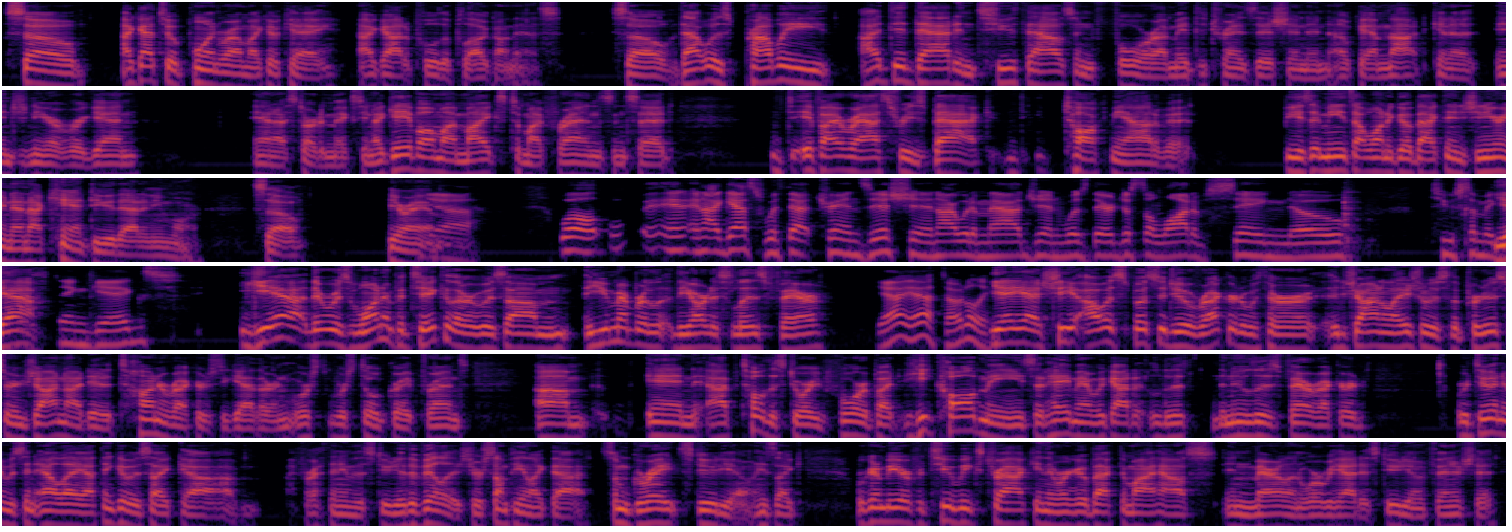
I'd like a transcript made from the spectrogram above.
So I got to a point where I'm like, okay, I got to pull the plug on this. So that was probably I did that in 2004. I made the transition, and okay, I'm not going to engineer ever again. And I started mixing. I gave all my mics to my friends and said, if I ever ask for these back, talk me out of it because it means I want to go back to engineering and I can't do that anymore. So here I am. Yeah. Well, and, and I guess with that transition, I would imagine was there just a lot of saying no to some Yeah. existing gigs? Yeah, there was one in particular. It was um you remember the artist Liz Phair? Yeah, yeah, totally. Yeah, yeah. She I was supposed to do a record with her. John Alagia was the producer and John and I did a ton of records together and we're we're still great friends. Um and I've told the story before, but he called me. And he said, "Hey, man, we got the new Liz Phair record. We're doing it was in L.A. I think it was like uh, I forgot the name of the studio, The Village, or something like that. Some great studio." And he's like, "We're going to be here for two weeks tracking, then we're going to go back to my house in Maryland where we had a studio and finish it."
